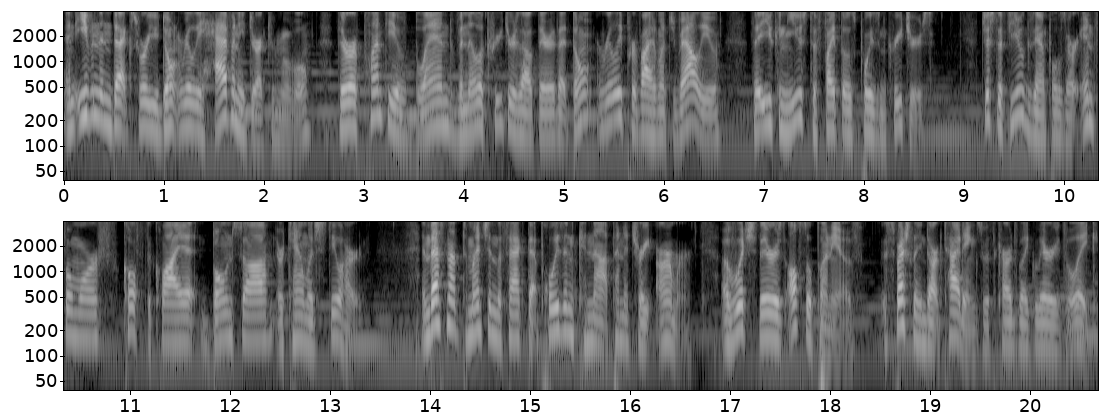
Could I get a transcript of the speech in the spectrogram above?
And even in decks where you don't really have any direct removal, there are plenty of bland, vanilla creatures out there that don't really provide much value that you can use to fight those poison creatures. Just a few examples are Infomorph, Kulf the Quiet, Bonesaw, or Tamlin Steelheart. And that's not to mention the fact that poison cannot penetrate armor, of which there is also plenty of, especially in Dark Tidings with cards like Larry the Lake.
